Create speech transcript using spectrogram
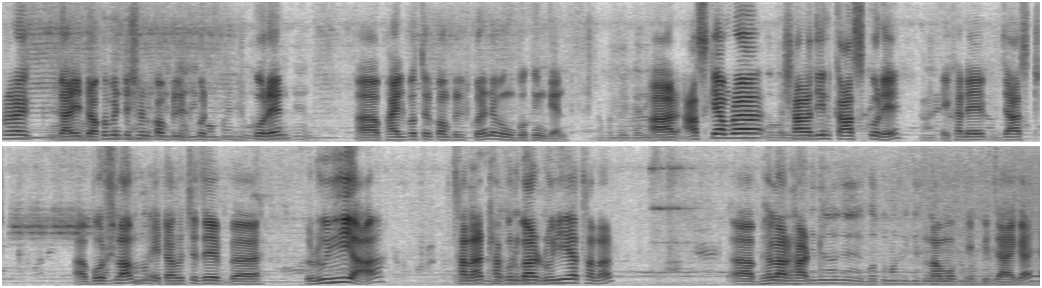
আপনারা গাড়ির ডকুমেন্টেশন কমপ্লিট করেন ফাইলপত্র কমপ্লিট করেন এবং বুকিং দেন। আর আজকে আমরা সারাদিন কাজ করে এখানে জাস্ট বসলাম। এটা হচ্ছে যে রুহিয়া থানার ঠাকুরগাঁর রুহিয়া থানার ভেলারহাট নামক একটি জায়গায়।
